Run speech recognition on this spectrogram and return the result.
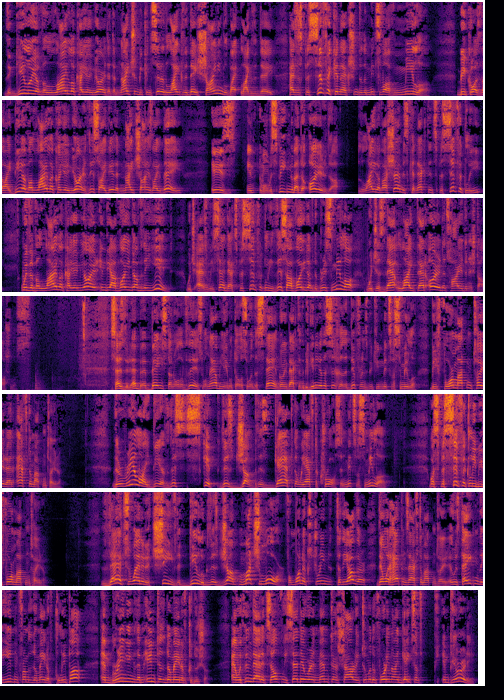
the Gilui of the Laila Kayom Yor, that the night should be considered like the day, shining like the day, has a specific connection to the mitzvah of Mila. Because the idea of a Laila Kayom Yor, this idea that night shines like day, is, in, when we're speaking about the Oir, the light of Hashem is connected specifically with the Laila Kayom Yor in the avoid of the Yid which as we said, that specifically this avoid of the bris milah, which is that light, that oil that's higher than ishtalshlus. Says the Rebbe, based on all of this, we'll now be able to also understand, going back to the beginning of the Sikha, the difference between mitzvah smila, before Matan Torah and after Matan Torah. The real idea of this skip, this jump, this gap that we have to cross in mitzvah smila was specifically before Matan Torah. That's when it achieved a dilug, this jump, much more from one extreme to the other than what happens after Matan Torah. It was taking the Yidden from the domain of Klippa and bringing them into the domain of Kedusha. And within that itself, we said they were in Memter Shari, Tumah, the 49 gates of impurity.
